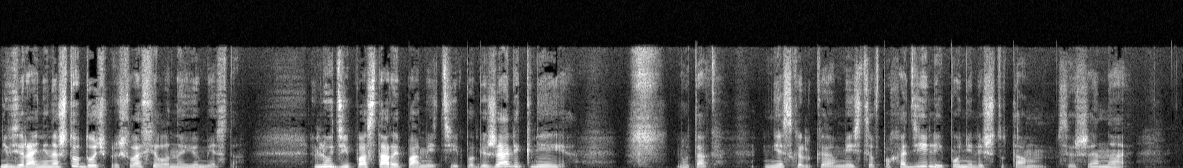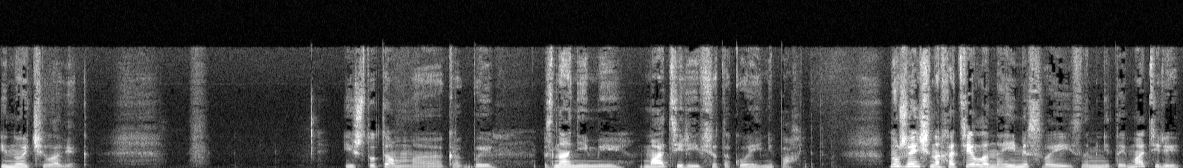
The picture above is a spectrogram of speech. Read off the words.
невзирая ни на что, дочь пришла, села на ее место. Люди по старой памяти побежали к ней, ну так, несколько месяцев походили и поняли, что там совершенно иной человек. И что там э, как бы знаниями матери и все такое не пахнет. Ну, женщина хотела на имя своей знаменитой матери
